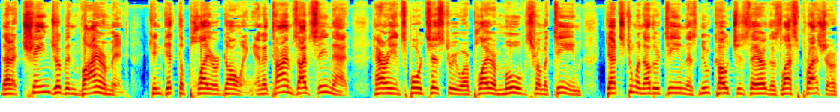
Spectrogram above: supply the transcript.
that a change of environment can get the player going. And at times I've seen that, Harry, in sports history, where a player moves from a team, gets to another team, there's new coaches there, there's less pressure,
